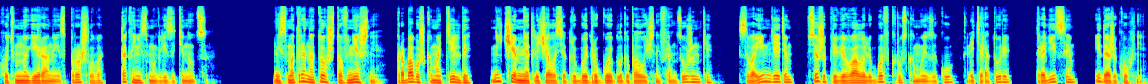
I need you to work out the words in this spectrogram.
Хоть многие раны из прошлого так и не смогли затянуться. Несмотря на то, что внешне прабабушка Матильды ничем не отличалась от любой другой благополучной француженки, своим детям все же прививала любовь к русскому языку, литературе, традициям и даже кухне.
